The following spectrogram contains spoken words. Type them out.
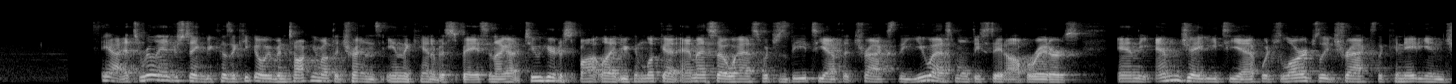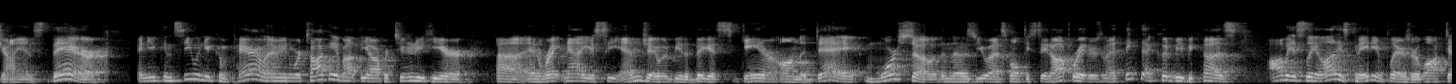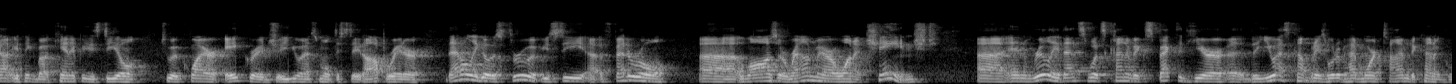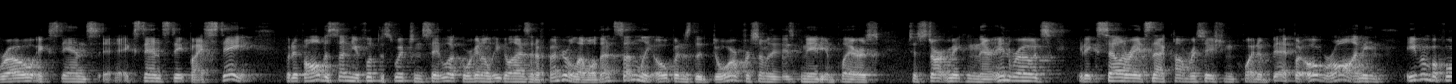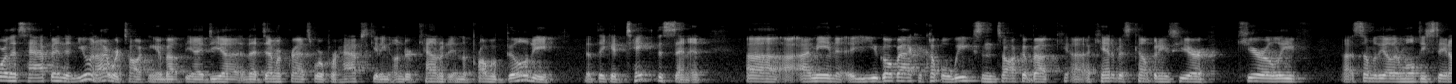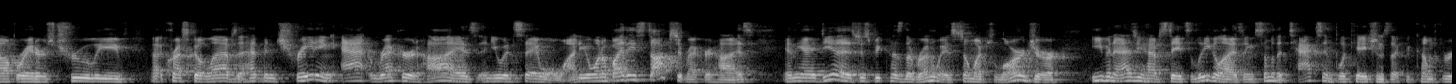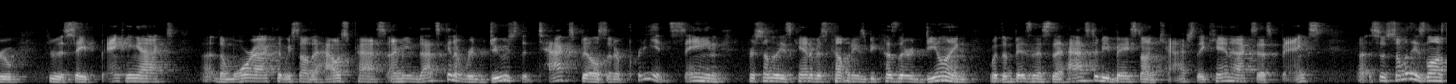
Yeah, it's really interesting because Akiko, we've been talking about the trends in the cannabis space, and I got two here to spotlight. You can look at MSOS, which is the ETF that tracks the U.S. multi-state operators, and the MJ ETF, which largely tracks the Canadian giants there. And you can see when you compare them, I mean, we're talking about the opportunity here. Uh, and right now, you see MJ would be the biggest gainer on the day, more so than those US multi state operators. And I think that could be because obviously a lot of these Canadian players are locked out. You think about Canopy's deal to acquire Acreage, a US multi state operator. That only goes through if you see uh, federal uh, laws around marijuana changed. Uh, and really, that's what's kind of expected here. Uh, the U.S. companies would have had more time to kind of grow, extend, extend state by state. But if all of a sudden you flip the switch and say, look, we're going to legalize at a federal level, that suddenly opens the door for some of these Canadian players to start making their inroads. It accelerates that conversation quite a bit. But overall, I mean, even before this happened, and you and I were talking about the idea that Democrats were perhaps getting undercounted in the probability that they could take the Senate. Uh, I mean, you go back a couple weeks and talk about uh, cannabis companies here, Curaleaf, uh, some of the other multi-state operators, Trulieve, uh, Cresco Labs, that had been trading at record highs, and you would say, well, why do you want to buy these stocks at record highs? And the idea is just because the runway is so much larger, even as you have states legalizing, some of the tax implications that could come through through the Safe Banking Act, uh, the MORE Act that we saw the House pass, I mean, that's going to reduce the tax bills that are pretty insane for some of these cannabis companies because they're dealing with a business that has to be based on cash. They can't access banks. Uh, so some of these laws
